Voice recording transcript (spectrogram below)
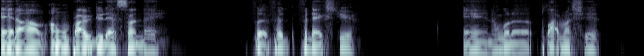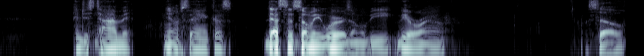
And um, I'm gonna probably do that Sunday for for for next year. And I'm gonna plot my shit and just time it. You know what I'm saying? Because that's in so many words. I'm gonna be be around. So.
